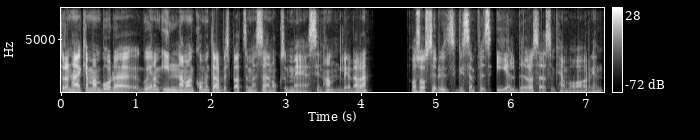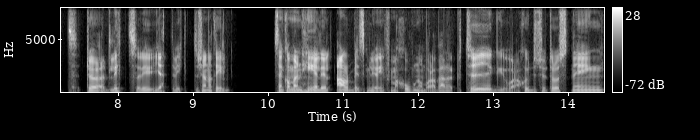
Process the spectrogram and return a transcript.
Så den här kan man både gå igenom innan man kommer till arbetsplatsen, men sen också med sin handledare. Och så ser det ut exempelvis elbilar och så här, som kan vara rent dödligt, så det är jätteviktigt att känna till. Sen kommer en hel del arbetsmiljöinformation om våra verktyg, vår skyddsutrustning,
